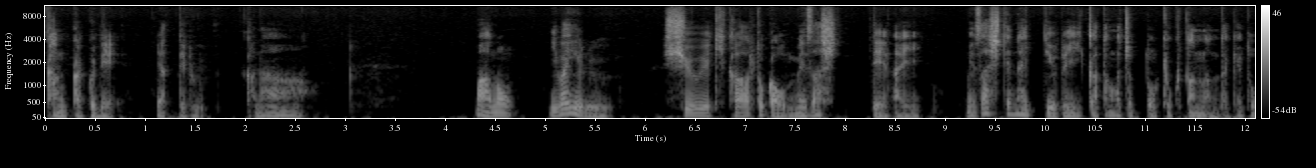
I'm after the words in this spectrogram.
感覚でやってるかな。まあ、あの、いわゆる収益化とかを目指してない、目指してないっていうと言い方がちょっと極端なんだけど、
